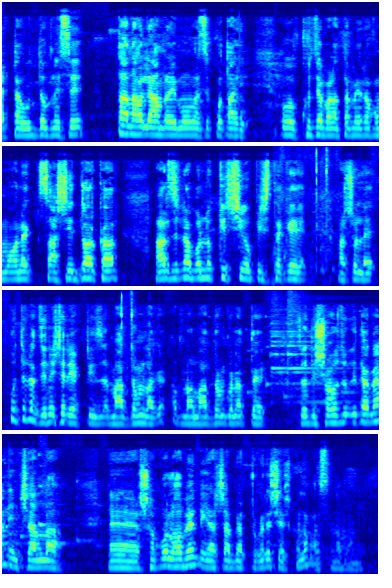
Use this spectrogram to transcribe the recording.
একটা উদ্যোগ নিছে। তা না হলে আমরা এই মৌমাছি কোথায় ও খুঁজে বেড়াতাম এরকম অনেক চাষির দরকার। আর যেটা বলল, কৃষি অফিস থেকে আসলে প্রতিটা জিনিসেরই একটি মাধ্যম লাগে। আপনার মাধ্যমগুলোতে যদি সহযোগিতা নেন ইনশাল্লাহ সফল হবেন। এই আশা ব্যক্ত করে শেষ করলাম। আসসালামু আলাইকুম।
